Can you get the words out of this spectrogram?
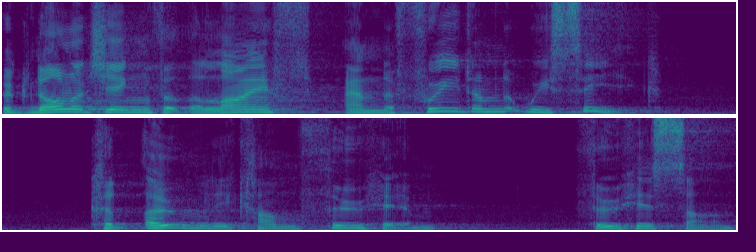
acknowledging that the life and the freedom that we seek can only come through Him, through His Son,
